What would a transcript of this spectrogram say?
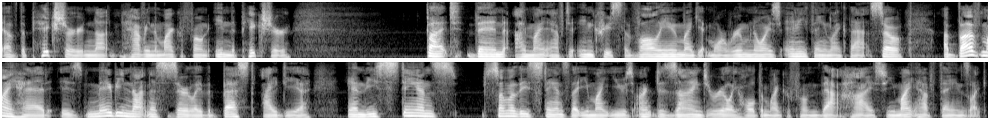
of the picture, not having the microphone in the picture. But then I might have to increase the volume, I get more room noise, anything like that. So above my head is maybe not necessarily the best idea. And these stands some of these stands that you might use aren't designed to really hold the microphone that high. So you might have things like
